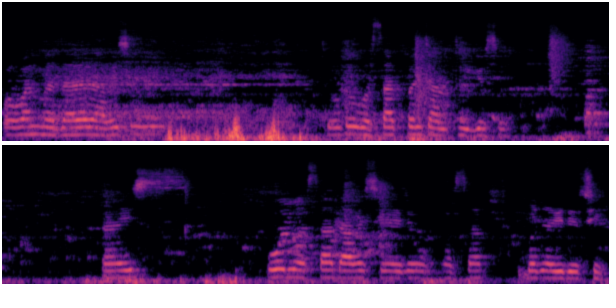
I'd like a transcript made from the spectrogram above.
પવન વધારે આવે છે થોડો વરસાદ પણ ચાલુ થઈ ગયો છે. ગાઈસ બહુ જ વરસાદ આવે છે. જો વરસાદ ખૂબ જ આવી રહ્યો છે.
